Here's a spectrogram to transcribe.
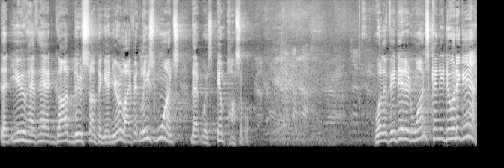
that you have had God do something in your life at least once that was impossible? Well, if he did it once, can he do it again?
